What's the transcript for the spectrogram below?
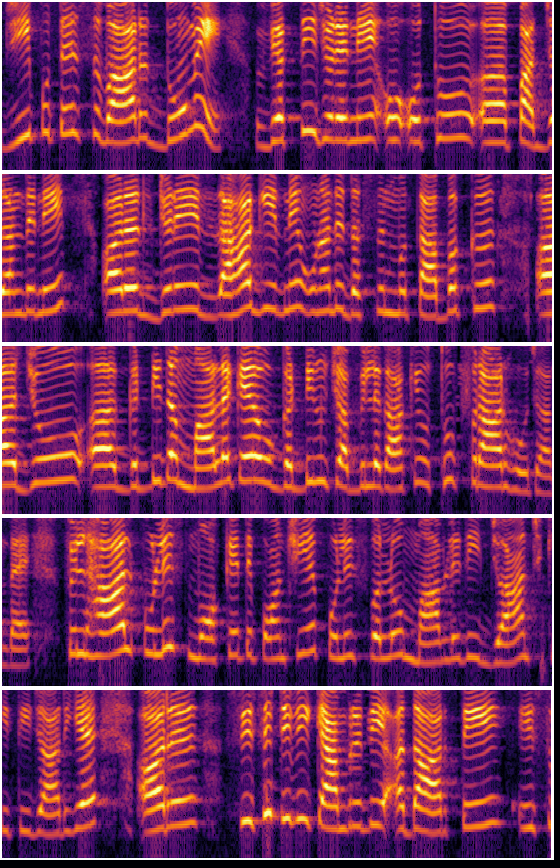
ਜੀਪ ਉੱਤੇ ਸਵਾਰ ਦੋਵੇਂ ਵਿਅਕਤੀ ਜਿਹੜੇ ਨੇ ਉਹ ਉੱਥੋਂ ਅ, ਭੱਜ ਜਾਂਦੇ ਨੇ ਔਰ ਜਿਹੜੇ ਰਾਹਗੀਰ ਨੇ ਉਹਨਾਂ ਦੇ ਦੱਸਣ ਮੁਤਾਬਕ ਜੋ ਗੱਡੀ ਦਾ ਮਾਲਕ ਹੈ, ਉਹ ਗੱਡੀ ਨੂੰ ਚਾਬੀ ਲਗਾ ਕੇ ਉੱਥੋਂ ਫਰਾਰ ਹੋ ਜਾਂਦਾ ਹੈ। ਫਿਲਹਾਲ ਪੁਲਿਸ ਮੌਕੇ ਤੇ ਪਹੁੰਚੀ ਹੈ। ਪੁਲਿਸ ਵੱਲੋਂ ਮਾਮਲੇ ਦੀ ਜਾਂਚ ਕੀਤੀ ਜਾ ਰਹੀ ਹੈ ਔਰ ਸੀਸੀਟੀਵੀ ਕੈਮਰੇ ਦੇ ਆਧਾਰ ਤੇ ਇਸ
